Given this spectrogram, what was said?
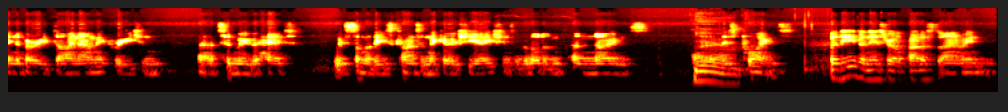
in a very dynamic region uh, to move ahead with some of these kinds of negotiations with a lot of unknowns uh, yeah. at this point. But even Israel Palestine, I mean,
